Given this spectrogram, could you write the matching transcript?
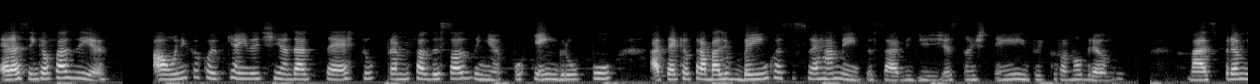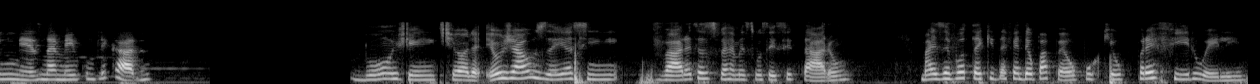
Era assim que eu fazia. A única coisa que ainda tinha dado certo para me fazer sozinha, porque em grupo até que eu trabalho bem com essas ferramentas, sabe, de gestão de tempo e cronograma. Mas para mim mesmo é meio complicado. Bom, gente, olha, eu já usei assim várias das ferramentas que vocês citaram, mas eu vou ter que defender o papel porque eu prefiro ele.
